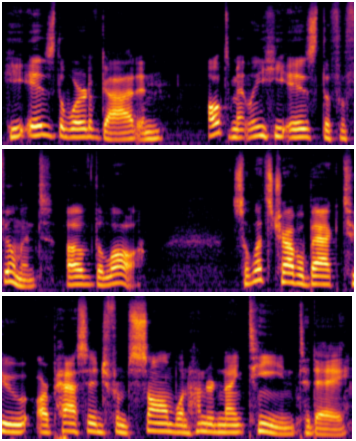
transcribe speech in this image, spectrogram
He is the Word of God, and ultimately, he is the fulfillment of the law. So let's travel back to our passage from Psalm 119 today.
